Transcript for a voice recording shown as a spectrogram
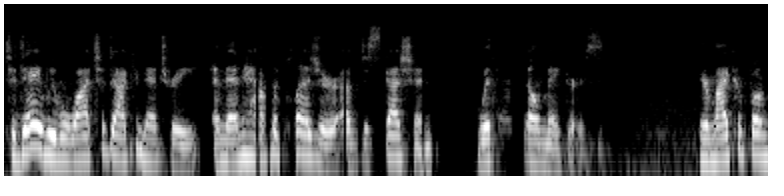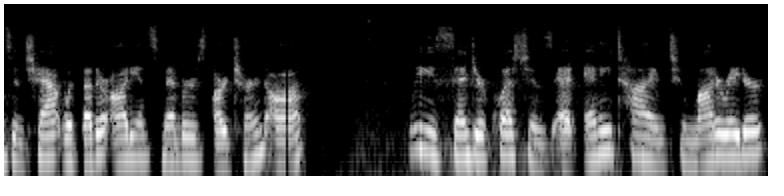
Today, we will watch a documentary and then have the pleasure of discussion with our filmmakers. Your microphones and chat with other audience members are turned off. Please send your questions at any time to moderator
